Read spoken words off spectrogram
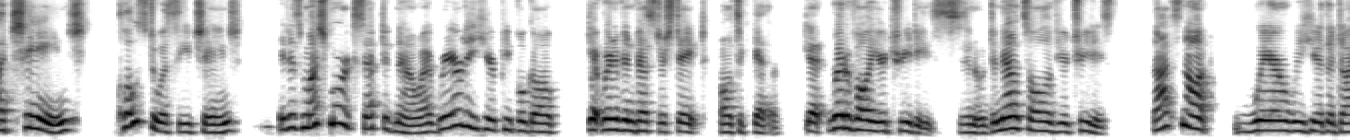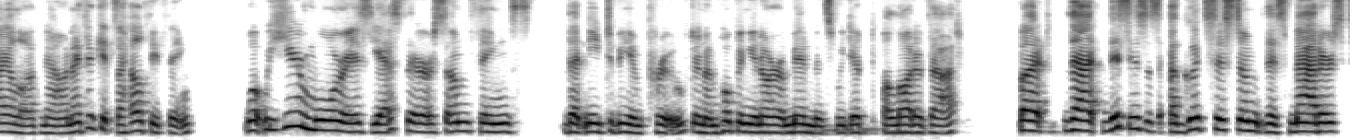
a change, close to a sea change. It is much more accepted now. I rarely hear people go, get rid of investor state altogether, get rid of all your treaties, you know, denounce all of your treaties. That's not where we hear the dialogue now. And I think it's a healthy thing what we hear more is yes, there are some things that need to be improved. And I'm hoping in our amendments we did a lot of that. But that this is a good system, this matters,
